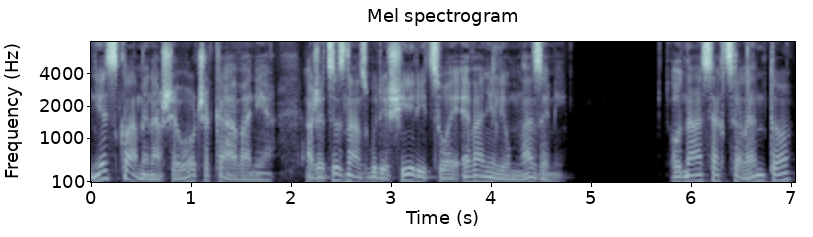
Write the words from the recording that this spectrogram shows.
nesklame naše očakávania a že cez nás bude šíriť svoje evanilium na zemi. Od nás sa chce len to,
